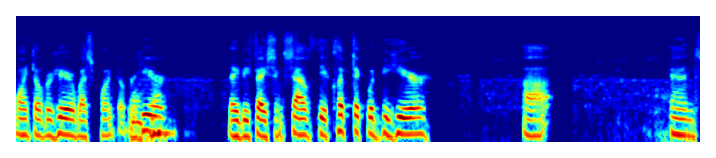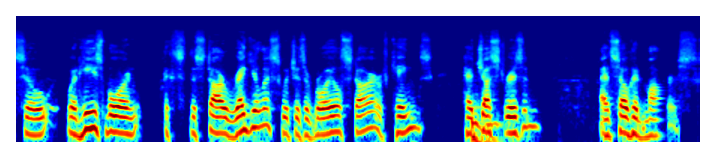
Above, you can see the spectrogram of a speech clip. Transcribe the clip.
point over here, west point over mm-hmm. here. They'd be facing south. The ecliptic would be here. Uh, and so when he's born, the star Regulus, which is a royal star of kings, had mm-hmm. just risen, and so had Mars.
